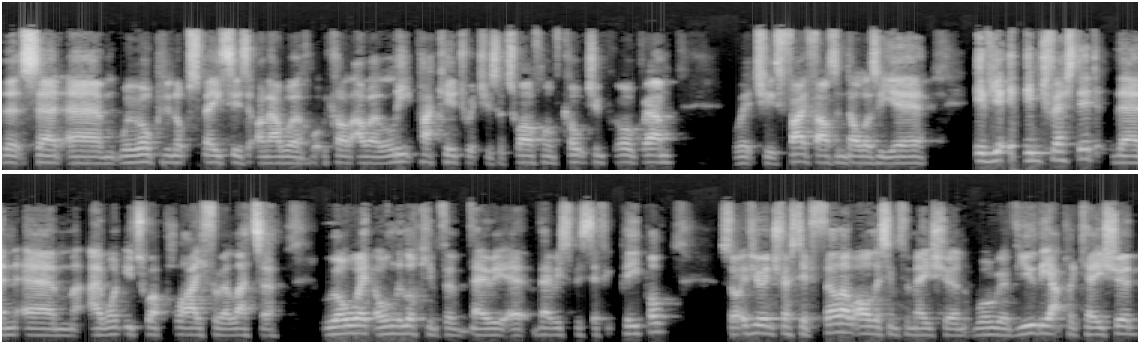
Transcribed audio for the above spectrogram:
that said um, we're opening up spaces on our what we call our elite package, which is a 12 month coaching program, which is $5,000 a year. If you're interested, then um, I want you to apply for a letter. We're always only looking for very, uh, very specific people. So if you're interested, fill out all this information. We'll review the application.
